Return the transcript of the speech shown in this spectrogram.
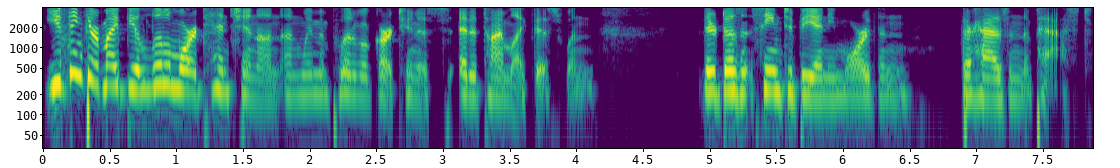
you think there might be a little more attention on, on women political cartoonists at a time like this when there doesn't seem to be any more than there has in the past.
